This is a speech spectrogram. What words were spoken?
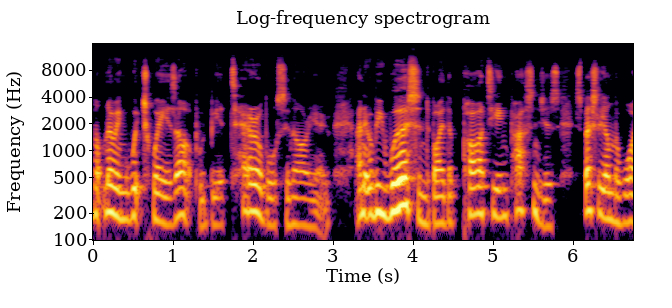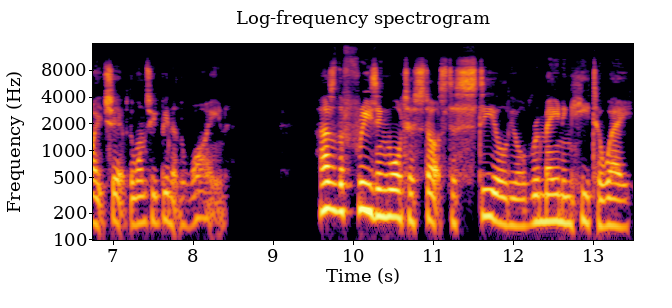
Not knowing which way is up would be a terrible scenario, and it would be worsened by the partying passengers, especially on the white ship, the ones who'd been at the wine. As the freezing water starts to steal your remaining heat away,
